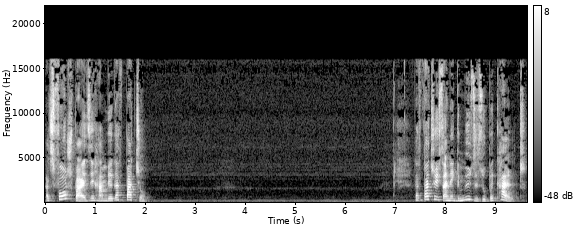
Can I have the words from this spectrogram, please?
Als Vorspeise haben wir Gazpacho. Gazpacho ist eine Gemüsesuppe kalt.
